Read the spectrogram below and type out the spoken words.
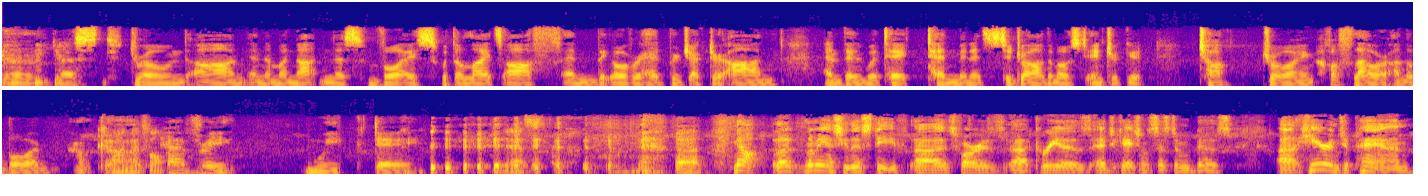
Uh, He just droned on in a monotonous voice with the lights off and the overhead projector on, and then would take 10 minutes to draw the most intricate chalk drawing of a flower on the board oh God. Wonderful. every weekday. Yes. Uh, now, let, let me ask you this, Steve. Uh, as far as uh, Korea's educational system goes, uh, here in Japan,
